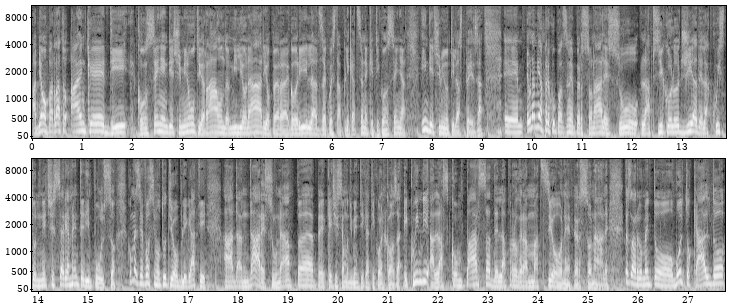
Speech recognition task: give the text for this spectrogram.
Abbiamo parlato anche di consegna in 10 minuti, round milionario per Gorillaz, questa applicazione che ti consegna in 10 minuti la spesa. E una mia preoccupazione personale sulla psicologia dell'acquisto necessariamente d'impulso, come se fossimo tutti obbligati ad andare su un'app perché ci siamo dimenticati qualcosa e quindi alla scomparsa della programmazione personale. Questo è un argomento molto caldo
